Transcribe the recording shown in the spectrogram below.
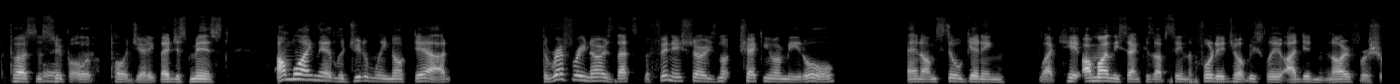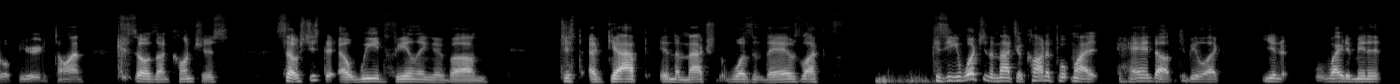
The person's yeah. super apologetic. They just missed. I'm lying there legitimately knocked out. The referee knows that's the finish, so he's not checking on me at all. And I'm still getting like hit. I'm only saying because I've seen the footage. Obviously, I didn't know for a short period of time because I was unconscious. So it's just a, a, weird feeling of um, just a gap in the match that wasn't there. It was like because you're watching the match, I kind of put my hand up to be like, you know, wait a minute,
